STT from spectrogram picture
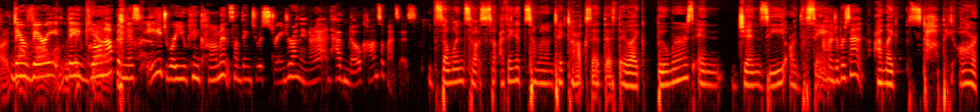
I They're don't very know. I mean, they've grown up in this age where you can comment something to a stranger on the internet and have no consequences. Someone, so, so I think it's someone on TikTok said this. They're like, boomers and Gen Z are the same. 100%. I'm like, stop, they are.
